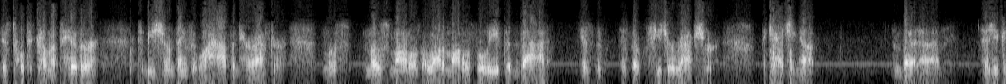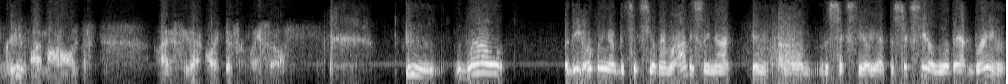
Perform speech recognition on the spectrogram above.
is told to come up hither to be shown things that will happen hereafter. Most most models, a lot of models believe that that is the is the future rapture, the catching up. But um, as you can read in my model, it's I see that quite differently. So. well, the opening of the sixth seal. Then we're obviously not in um, the sixth seal yet. The sixth seal will that bring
